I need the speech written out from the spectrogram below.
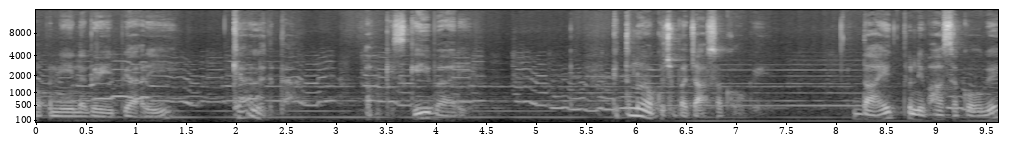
अपनी नगरी प्यारी, क्या लगता अब किसकी बारी? कितना कुछ बचा सकोगे, दायित्व निभा सकोगे?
